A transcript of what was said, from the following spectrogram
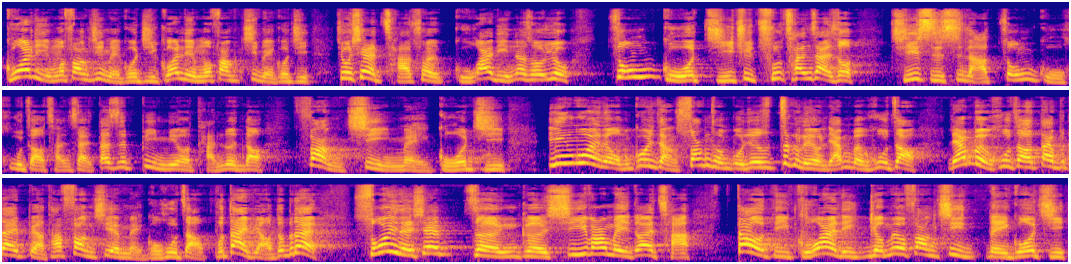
谷爱凌有没有放弃美国籍，谷爱凌有没有放弃美国籍。就现在查出来，谷爱凌那时候用中国籍去出参赛的时候。其实是拿中国护照参赛，但是并没有谈论到放弃美国籍，因为呢，我们过去讲双重国籍，就是这个人有两本护照，两本护照代不代表他放弃了美国护照？不代表，对不对？所以呢，现在整个西方媒体都在查，到底谷爱凌有没有放弃美国籍？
